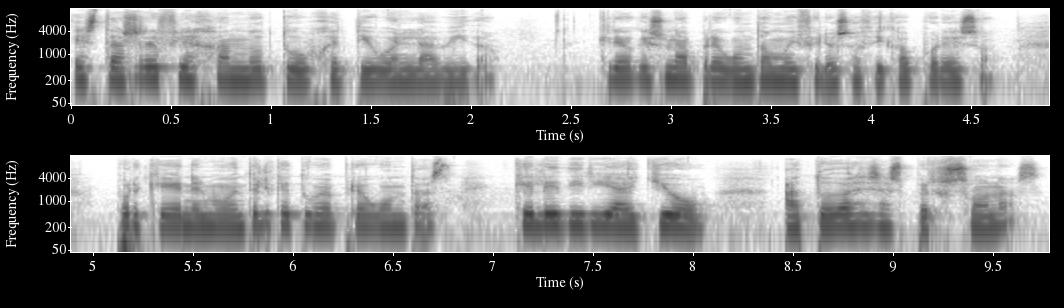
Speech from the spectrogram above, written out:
estás reflejando tu objetivo en la vida. Creo que es una pregunta muy filosófica por eso, porque en el momento en el que tú me preguntas qué le diría yo a todas esas personas,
